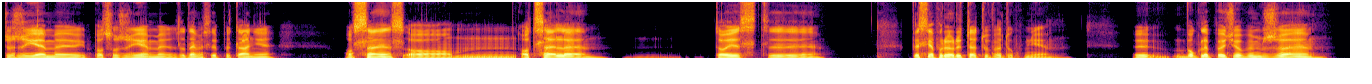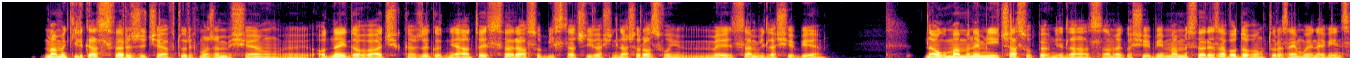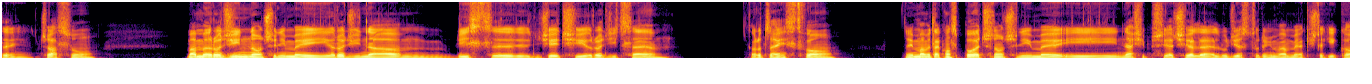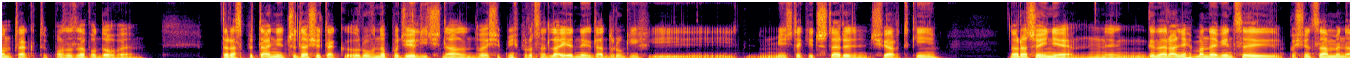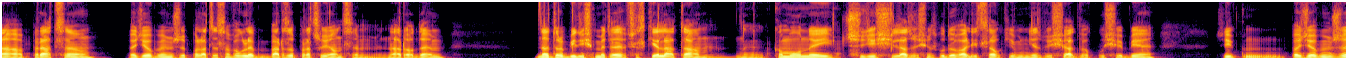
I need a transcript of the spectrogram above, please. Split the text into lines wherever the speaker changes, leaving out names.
czy żyjemy i po co żyjemy, zadajemy sobie pytanie o sens, o, mm, o cele. To jest y, kwestia priorytetu według mnie. Y, W ogóle powiedziałbym, że mamy kilka sfer życia, w których możemy się y, odnajdować każdego dnia. To jest sfera osobista, czyli właśnie nasz rozwój, my sami dla siebie. Na ogół mamy najmniej czasu pewnie dla samego siebie. Mamy sferę zawodową, która zajmuje najwięcej czasu. Mamy rodzinną, czyli my i rodzina, m, bliscy, dzieci, rodzice, rodzeństwo. No i mamy taką społeczną, czyli my i nasi przyjaciele, ludzie, z którymi mamy jakiś taki kontakt pozazawodowy. Teraz pytanie, czy da się tak równo podzielić na 25% dla jednych, dla drugich i mieć takie cztery ćwiartki? No raczej nie. Generalnie chyba najwięcej poświęcamy na pracę. Powiedziałbym, że Polacy są w ogóle bardzo pracującym narodem. Nadrobiliśmy te wszystkie lata komuny i 30 lat żeśmy zbudowali całkiem niezły świat wokół siebie. Czyli powiedziałbym, że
